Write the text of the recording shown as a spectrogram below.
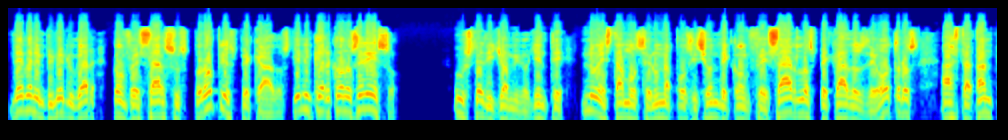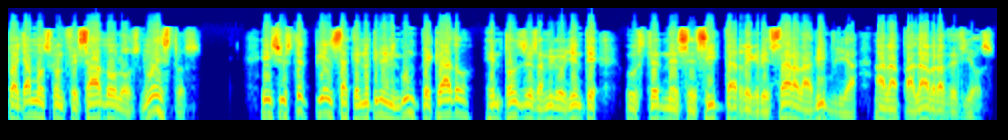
Deben en primer lugar confesar sus propios pecados, tienen que reconocer eso. Usted y yo, amigo oyente, no estamos en una posición de confesar los pecados de otros hasta tanto hayamos confesado los nuestros. Y si usted piensa que no tiene ningún pecado, entonces, amigo oyente, usted necesita regresar a la Biblia, a la palabra de Dios.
